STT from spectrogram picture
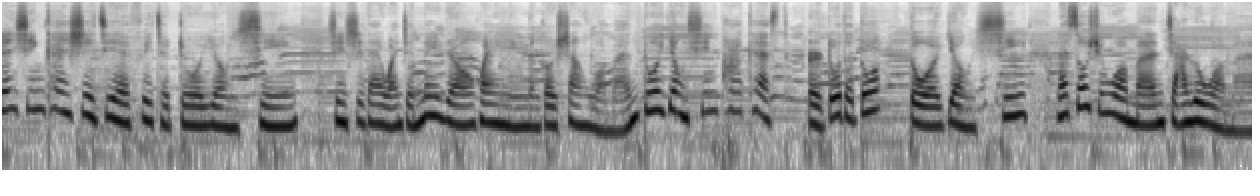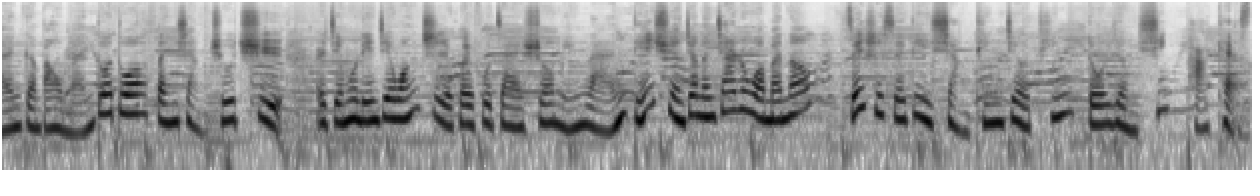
真心看世界，Fit 多用心，新时代完整内容，欢迎您能够上我们多用心 Podcast。耳朵的多，多用心来搜寻我们，加入我们，更帮我们多多分享出去。而节目连接网址会附在说明栏，点选就能加入我们哦。随时随地想听就听，多用心 Podcast，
